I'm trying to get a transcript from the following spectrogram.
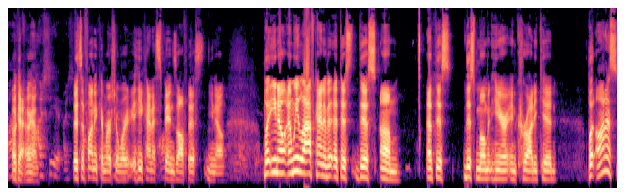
I- Okay, okay. I see it. I see It's a funny commercial where he kind of spins off this, you know. But you know, and we laugh kind of at this this um, at this this moment here in Karate Kid. But honest,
